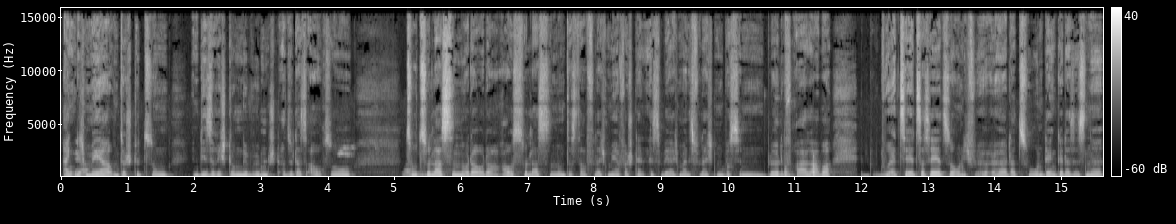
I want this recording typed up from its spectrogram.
eigentlich ja. mehr Unterstützung in diese Richtung gewünscht? Also das auch so zuzulassen oder, oder rauszulassen und dass da vielleicht mehr Verständnis wäre? Ich meine, ist vielleicht ein bisschen eine blöde Frage, aber du erzählst das ja jetzt so und ich höre dazu und denke, das ist eine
